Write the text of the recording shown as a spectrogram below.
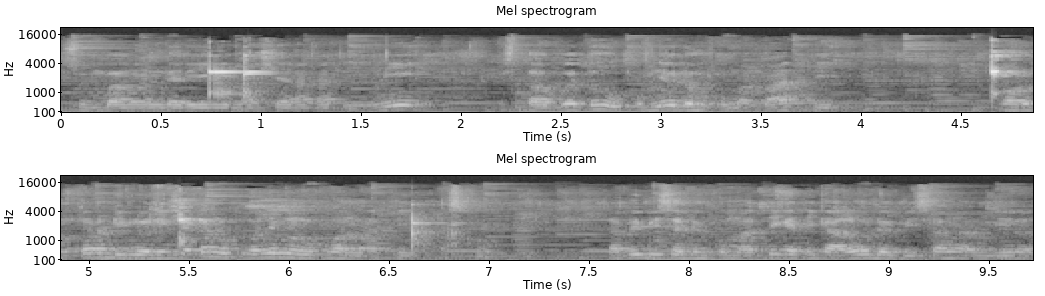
sumbangan dari masyarakat ini setahu gue tuh hukumnya udah hukuman mati. Koruptor di Indonesia kan hukumannya hukuman mati tapi bisa dihukum mati ketika lo udah bisa ngambil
